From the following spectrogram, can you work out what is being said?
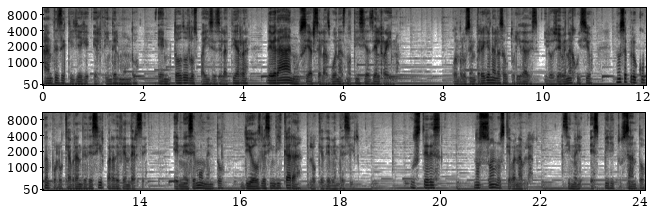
Antes de que llegue el fin del mundo, en todos los países de la tierra deberá anunciarse las buenas noticias del reino. Cuando los entreguen a las autoridades y los lleven a juicio, no se preocupen por lo que habrán de decir para defenderse. En ese momento, Dios les indicará lo que deben decir. Ustedes no son los que van a hablar, sino el Espíritu Santo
